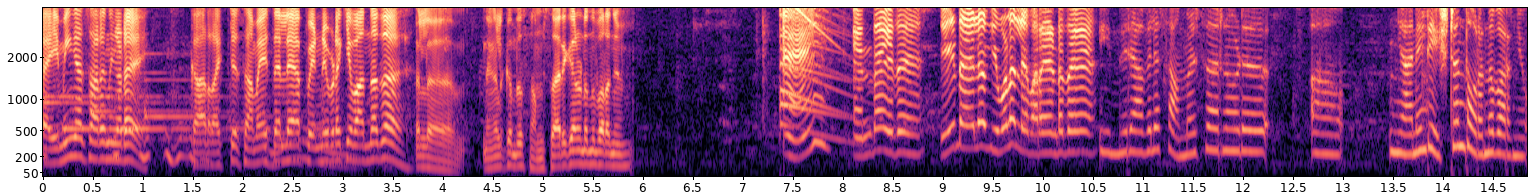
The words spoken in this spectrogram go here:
ടൈമിംഗാ സാറേ നിങ്ങളുടെ കറക്റ്റ് സമയത്തല്ലേ ആ പെണ്ണിവിടേക്ക് വന്നത്? അല്ല നിങ്ങൾക്ക് എന്തോ സംസാരിക്കാനുണ്ടെന്ന് പറഞ്ഞു? എന്താ ഇത്? ഈ ഡയലോഗ് ഇവളല്ലേ പറയേണ്ടത്? ഇന്ന് രാവിലെ സമ്മർ സാറിനോട് ഞാൻ എന്റെ ഇഷ്ടം തുറന്നു പറഞ്ഞു.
